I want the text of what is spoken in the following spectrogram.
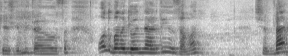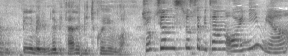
keşke bir tane olsa. Onu bana gönderdiğin zaman şimdi ben benim elimde bir tane Bitcoin var. Çok canın istiyorsa bir tane oynayayım ya.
